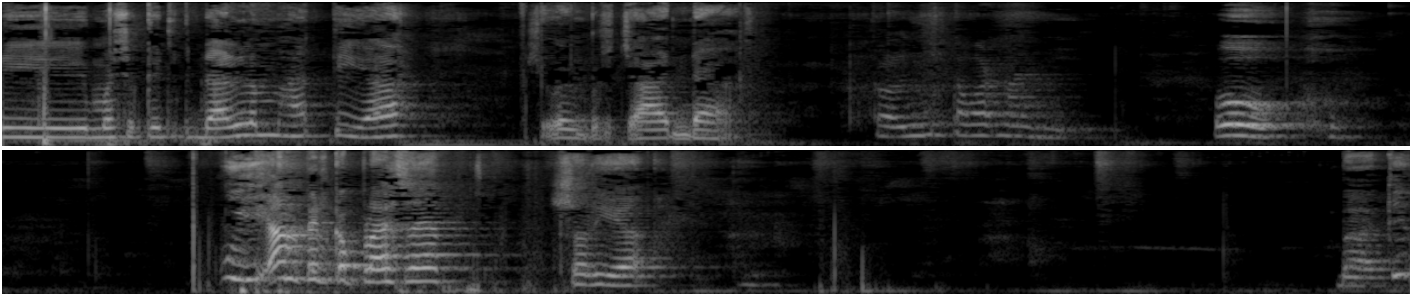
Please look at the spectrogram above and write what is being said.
dimasukin ke dalam hati ya. Cuma bercanda. Kalau ini kamar mandi. Oh. Wih, hampir kepleset. Sorry ya. Batin.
